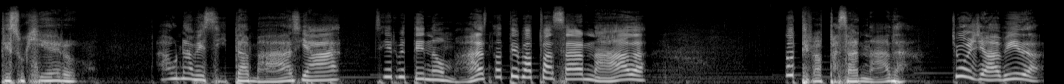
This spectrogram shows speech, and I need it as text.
Te sugiero, a una besita más, ya, sírvete nomás, no te va a pasar nada. No te va a pasar nada. Yo ya vida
